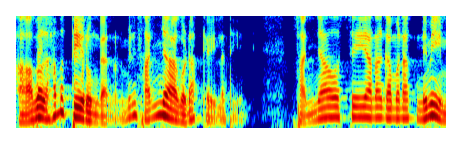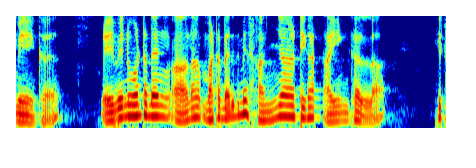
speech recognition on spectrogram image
ආව ගහම තේරුම් ගන්න ඕනේ. මෙන්න සංඥා ගොඩක් ඇවිල්ලා තියෙන්නේ. සංඥා ඔස්සේ යන ගමනක් නෙමෙයි මේක. ඒ වෙනුවට දැන් ආනා මට බැරිද මේ සංඥා ටිකත් අයින් කළා හිත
